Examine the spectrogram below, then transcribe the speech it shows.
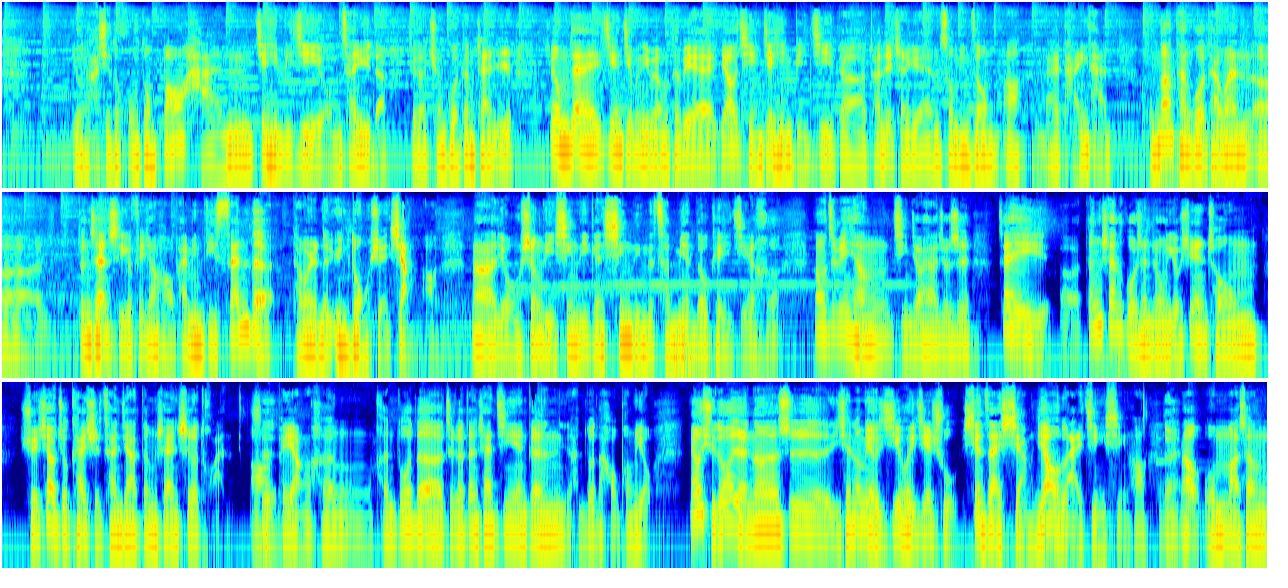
有哪些的活动包含《践行笔记》我们参与的这个全国登山日？所以我们在今天节目里面，我们特别邀请《践行笔记》的团队成员宋明宗啊来谈一谈。我们刚刚谈过台湾呃登山是一个非常好排名第三的台湾人的运动选项啊，那有生理、心理跟心灵的层面都可以结合。那我这边想请教一下，就是在呃登山的过程中，有些人从学校就开始参加登山社团。啊，培养很很多的这个登山经验跟很多的好朋友。那有许多人呢是以前都没有机会接触，现在想要来进行哈。对那我们马上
